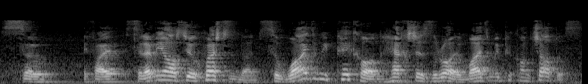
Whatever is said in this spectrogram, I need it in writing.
So, if I so, let me ask you a question then. So, why do we pick on Hechsher Zeroy and why do we pick on Shabbos?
